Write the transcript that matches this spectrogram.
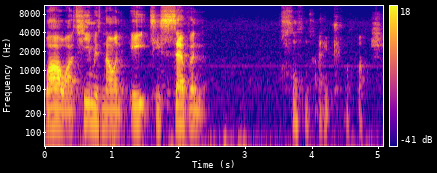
Wow, our team is now an 87. Oh my gosh.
